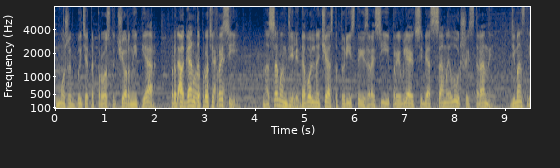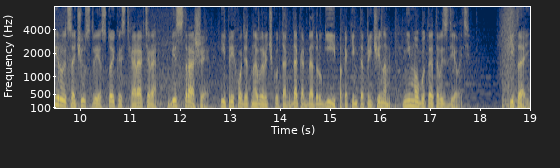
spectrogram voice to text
Может быть, это просто черный пиар, пропаганда против России? На самом деле, довольно часто туристы из России проявляют себя с самой лучшей стороны, демонстрируют сочувствие, стойкость характера, бесстрашие и приходят на выручку тогда, когда другие по каким-то причинам не могут этого сделать. Китай.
